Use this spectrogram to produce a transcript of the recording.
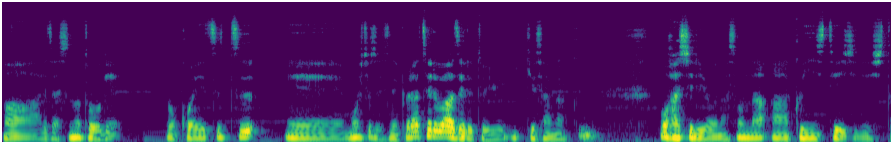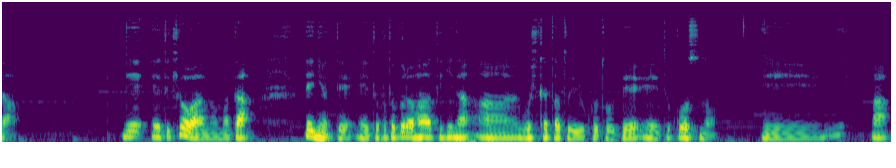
アルザスの峠を越えつつ、えー、もう一つですねプラツェルワーゼルという一級山岳を走るようなそんなクイーンステージでした。で、えー、と今日はあのまた例によって、えーと、フォトグラファー的なあ動き方ということで、えーと、コースの、えー、まあ、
